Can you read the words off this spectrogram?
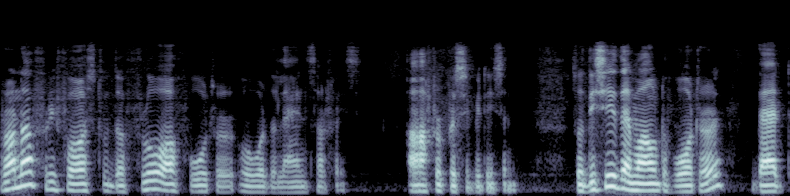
Runoff refers to the flow of water over the land surface after precipitation. So this is the amount of water that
